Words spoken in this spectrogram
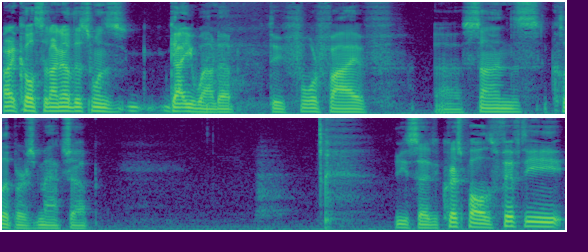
All right, Colson. I know this one's got you wound up. The four five uh, Suns Clippers matchup. You said Chris Paul is fifty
